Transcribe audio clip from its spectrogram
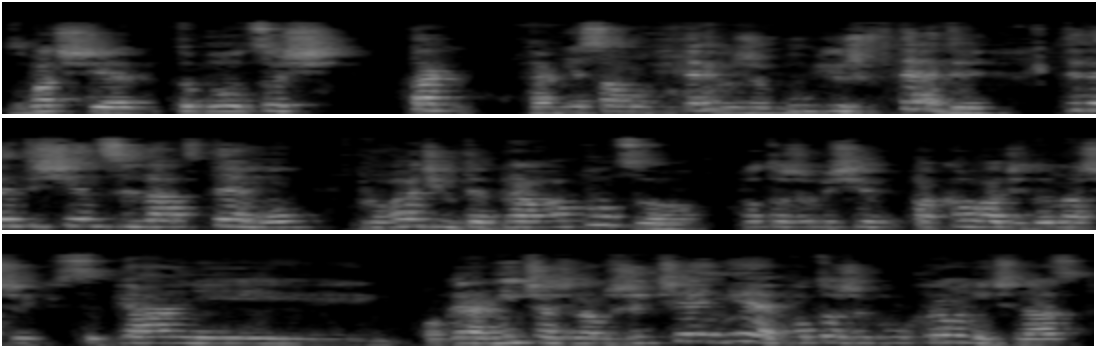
Zobaczcie, to było coś tak, tak niesamowitego, że Bóg już wtedy, tyle tysięcy lat temu, wprowadził te prawa po co? Po to, żeby się pakować do naszych sypialni, ograniczać nam życie? Nie, po to, żeby uchronić nas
